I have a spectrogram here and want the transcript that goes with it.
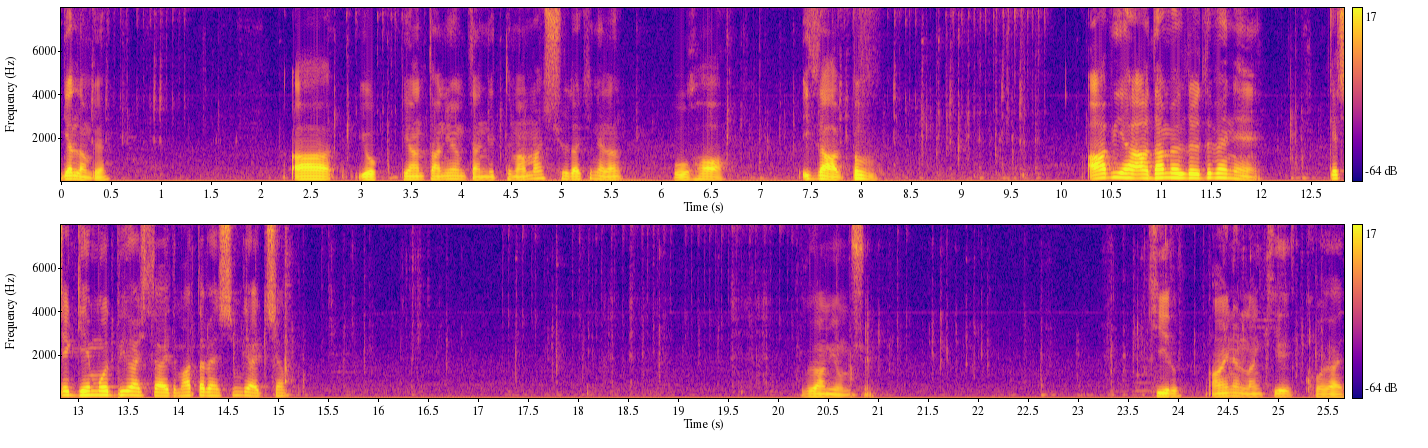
Gel lan buraya. Aa yok bir an tanıyorum zannettim ama şuradaki ne lan? Oha. İza abi. pıf. Abi ya adam öldürdü beni. Geçe game mode 1 açsaydım hatta ben şimdi açacağım. Vuramıyormuşum. Kill. Aynen lan kill. Koray.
